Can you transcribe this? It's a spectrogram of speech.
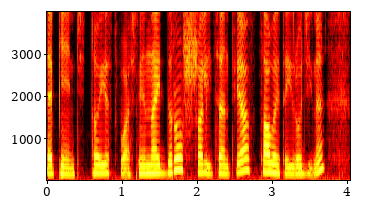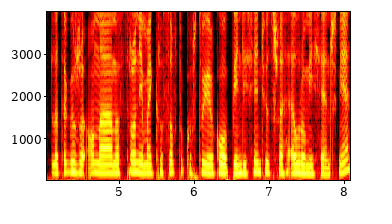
E5 to jest właśnie najdroższa licencja z całej tej rodziny, dlatego że ona na stronie Microsoftu kosztuje około 53 euro miesięcznie,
